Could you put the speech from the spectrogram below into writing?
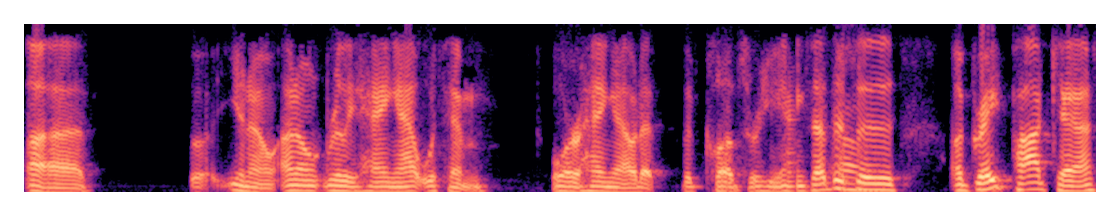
uh, you know, I don't really hang out with him or hang out at the clubs where he hangs out. There's Oh. a a great podcast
